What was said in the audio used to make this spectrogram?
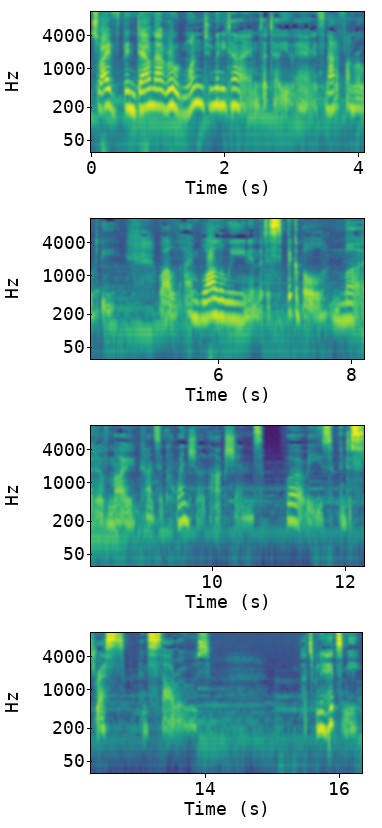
So I've been down that road one too many times, I tell you, and it's not a fun road to be while I'm wallowing in the despicable mud of my consequential actions, worries, and distress and sorrows. That's when it hits me.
